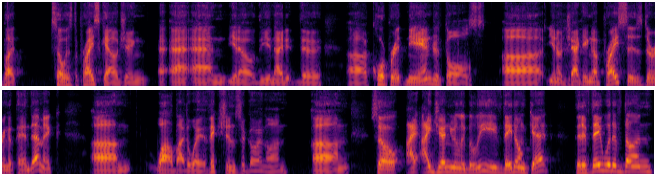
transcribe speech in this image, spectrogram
but so is the price gouging and, and you know the United the uh, corporate Neanderthals uh, you know jacking up prices during a pandemic. Um, while by the way evictions are going on. Um, so I, I genuinely believe they don't get that if they would have done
